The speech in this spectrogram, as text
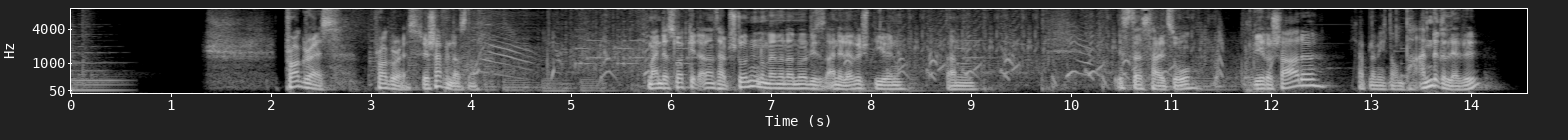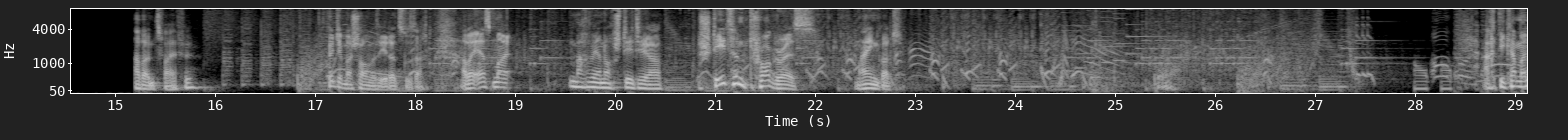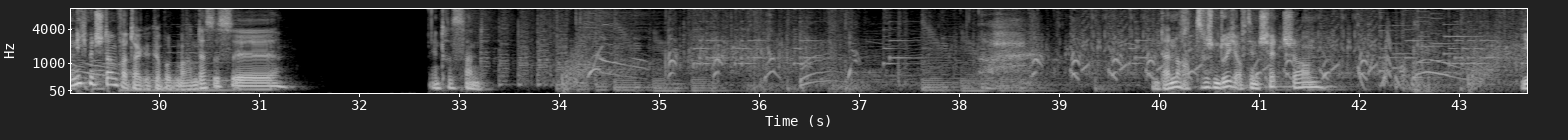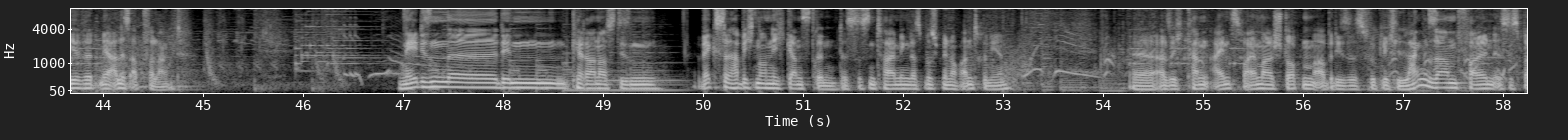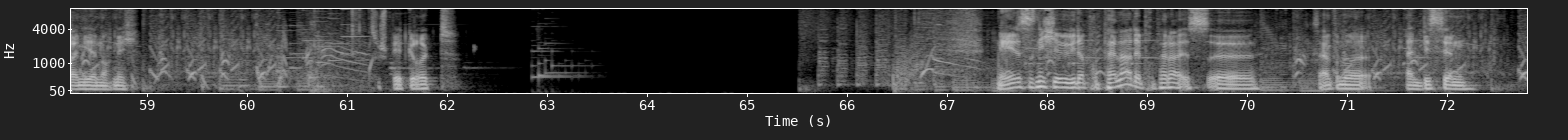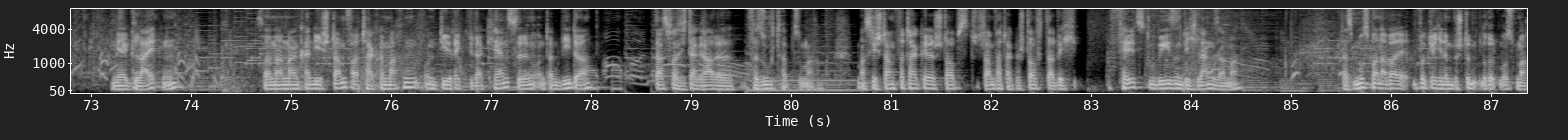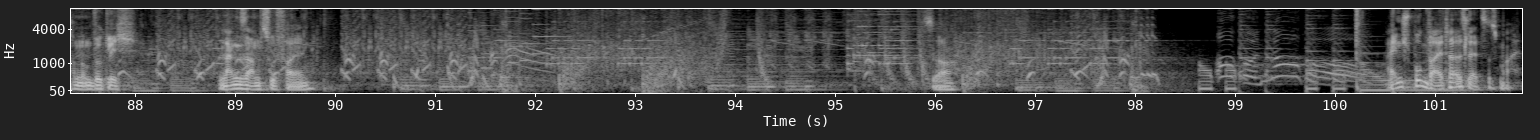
Progress, Progress. Wir schaffen das noch. Meine, der Slot geht anderthalb Stunden und wenn wir dann nur dieses eine Level spielen, dann ist das halt so. Wäre schade. Ich habe nämlich noch ein paar andere Level. Aber im Zweifel. Könnt ihr mal schauen, was ihr dazu sagt. Aber erstmal machen wir noch ja steten Progress. Mein Gott. Ach, die kann man nicht mit Stampfattacke kaputt machen. Das ist äh, interessant. Und dann noch zwischendurch auf den Chat schauen. Hier wird mir alles abverlangt. Nee, diesen, äh, den Keranos, diesen Wechsel habe ich noch nicht ganz drin. Das ist ein Timing, das muss ich mir noch antrainieren. Äh, also ich kann ein, zweimal stoppen, aber dieses wirklich langsam fallen ist es bei mir noch nicht. Zu spät gedrückt. Nee, das ist nicht wie der Propeller. Der Propeller ist, äh, ist einfach nur ein bisschen mehr gleiten. Sondern man kann die Stampfattacke machen und direkt wieder canceln und dann wieder das, was ich da gerade versucht habe zu machen. Machst die Stampfattacke, stoppst, Stampfattacke, stoppst, dadurch fällst du wesentlich langsamer. Das muss man aber wirklich in einem bestimmten Rhythmus machen, um wirklich langsam zu fallen. So. Einen Sprung weiter als letztes Mal.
